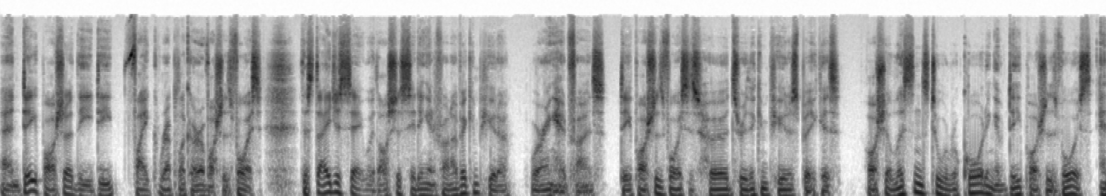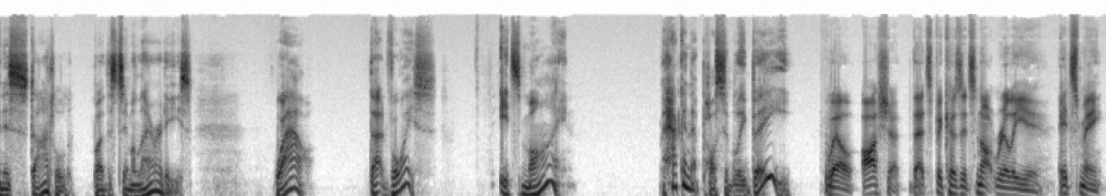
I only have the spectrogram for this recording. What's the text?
and Deep Osher, the deep fake replica of Osher's voice. The stage is set with Osher sitting in front of a computer wearing headphones. Deep Osher's voice is heard through the computer speakers. Osher listens to a recording of Deep Osher's voice and is startled by the similarities. Wow, that voice. It's mine. How can that possibly be? Well, Osher, that's because it's not really you. It's me,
